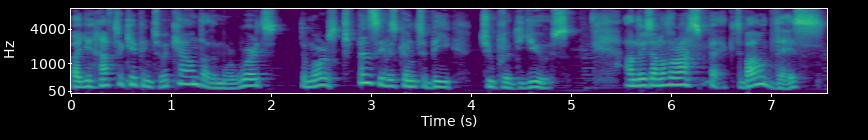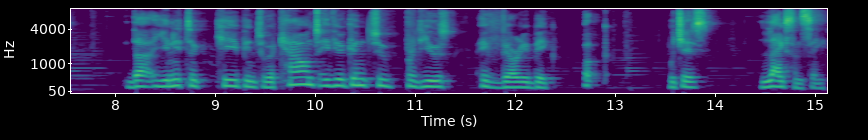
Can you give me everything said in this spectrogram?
but you have to keep into account that the more words, the more expensive it's going to be to produce. And there's another aspect about this that you need to keep into account if you're going to produce a very big book, which is licensing.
